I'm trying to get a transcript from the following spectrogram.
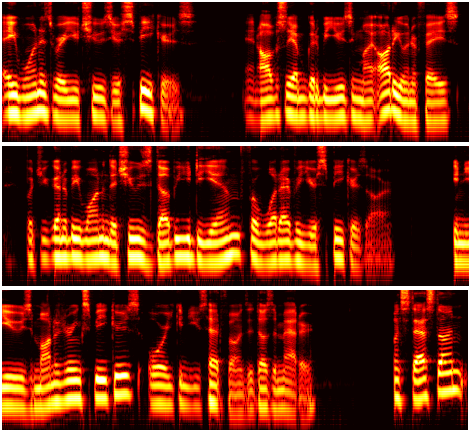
A1 is where you choose your speakers. And obviously I'm going to be using my audio interface, but you're going to be wanting to choose WDM for whatever your speakers are. You can use monitoring speakers or you can use headphones, it doesn't matter. Once that's done,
